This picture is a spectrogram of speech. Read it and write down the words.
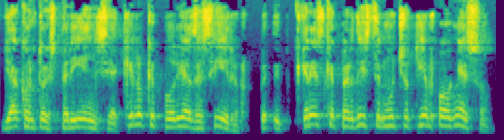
Ya con tu experiencia, ¿qué es lo que podrías decir? ¿Crees que perdiste mucho tiempo en eso?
